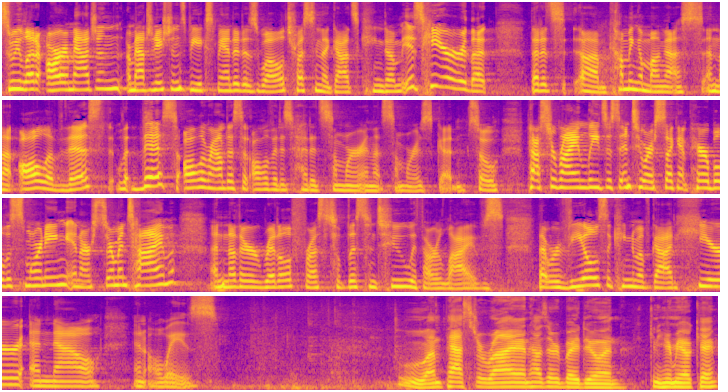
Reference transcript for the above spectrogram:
so we let our imagine, imaginations be expanded as well, trusting that God's kingdom is here, that, that it's um, coming among us, and that all of this, this all around us, that all of it is headed somewhere, and that somewhere is good. So Pastor Ryan leads us into our second parable this morning in our sermon time, another riddle for us to listen to with our lives that reveals the kingdom of God here and now and always. Ooh, I'm Pastor Ryan. How's everybody doing? Can you hear me okay?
